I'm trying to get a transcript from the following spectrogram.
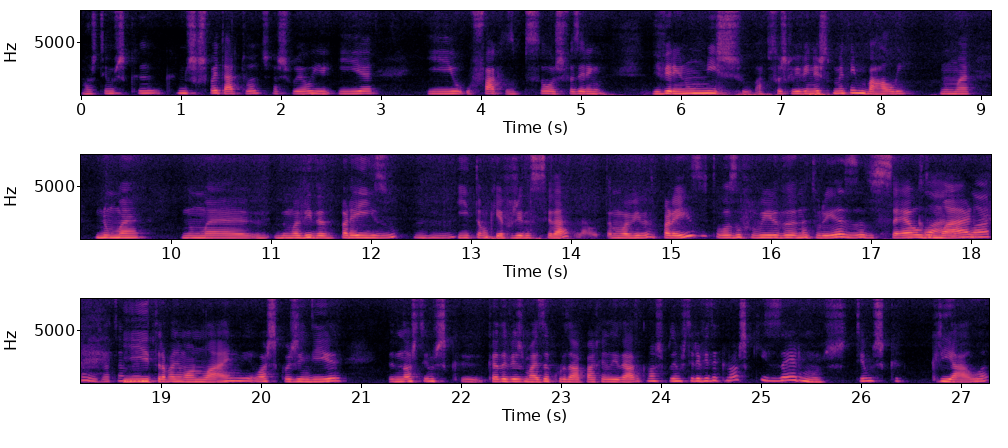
nós temos que, que nos respeitar todos, acho eu, e, e, e o facto de pessoas fazerem, viverem num nicho, há pessoas que vivem neste momento em Bali, numa, numa, numa, numa vida de paraíso, Uhum. e estão aqui a fugir da sociedade? Não, estão numa vida de paraíso, estão a usufruir da natureza, do céu, do Claro, mar, claro, e trabalham online. Eu acho que hoje em dia nós temos que cada vez mais acordar para a realidade que nós podemos ter a vida que nós quisermos. Temos que criá-la,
